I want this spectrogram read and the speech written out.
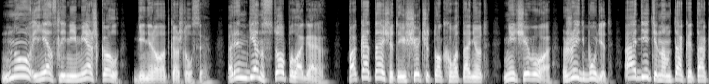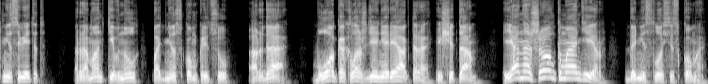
«Ну, если не мешкал...» — генерал откашлялся. «Рентген сто, полагаю. Пока тащит, еще чуток хватанет. Ничего, жить будет, а дети нам так и так не светят». Роман кивнул, поднес ком к лицу. «Орда! Блок охлаждения реактора, ищи там!» «Я нашел, командир!» — донеслось из кома.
